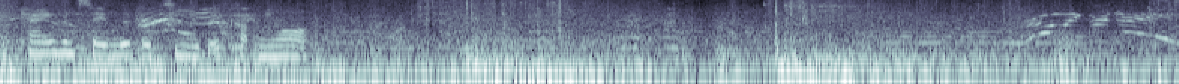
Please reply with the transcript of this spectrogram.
I can't even say liberty, they cut me off. Throwing grenade.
